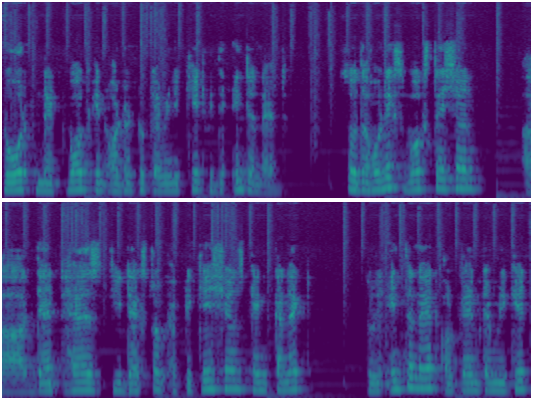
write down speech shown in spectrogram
Tor network in order to communicate with the internet. So the Whonix workstation uh, that has the desktop applications can connect to the internet or can communicate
